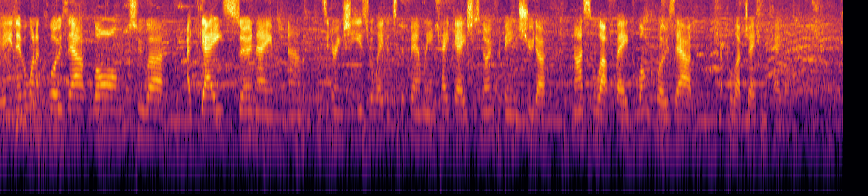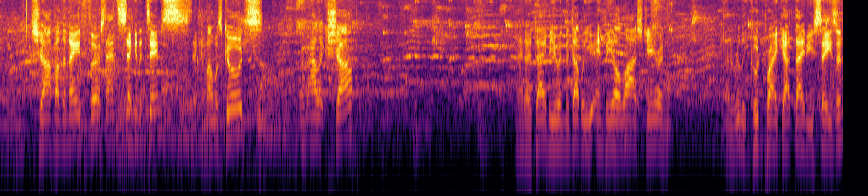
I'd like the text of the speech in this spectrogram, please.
Yeah, you never want to close out long to uh, a Gaze surname, um, considering she is related to the family. And Kate Gaze, she's known for being a shooter. Nice little up fake, long close out, and a pull up J from Kate. Sharp underneath, first and second attempts. Second one was good from Alex Sharp. Had her debut in the WNBL last year and had a really good breakout debut season.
